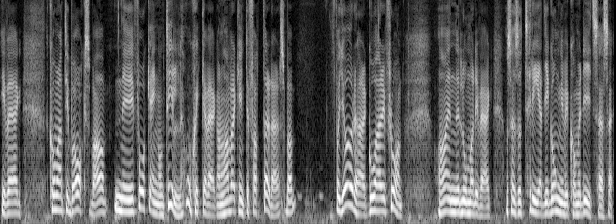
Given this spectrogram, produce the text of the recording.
Iväg. Så kommer han tillbaka och bara, ni får åka en gång till och skicka iväg honom. Han verkar inte fatta det där. Så bara, vad gör du här? Gå härifrån. Och han lommade iväg. Och sen så tredje gången vi kommer dit så här, så här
